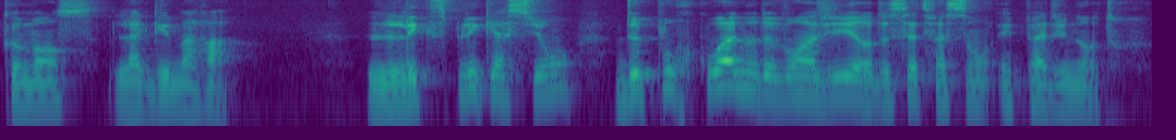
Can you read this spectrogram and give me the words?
commence la Gemara, l'explication de pourquoi nous devons agir de cette façon et pas d'une autre.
